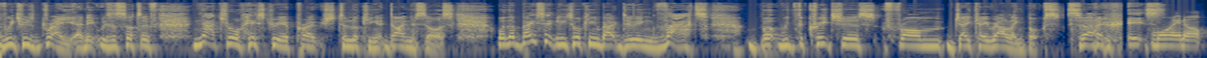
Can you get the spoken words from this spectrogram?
which was great, and it was a sort of natural history approach to looking at dinosaurs. Well, they're basically talking about doing that, but with the creatures from J.K. Rowling books. So it's Why not?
